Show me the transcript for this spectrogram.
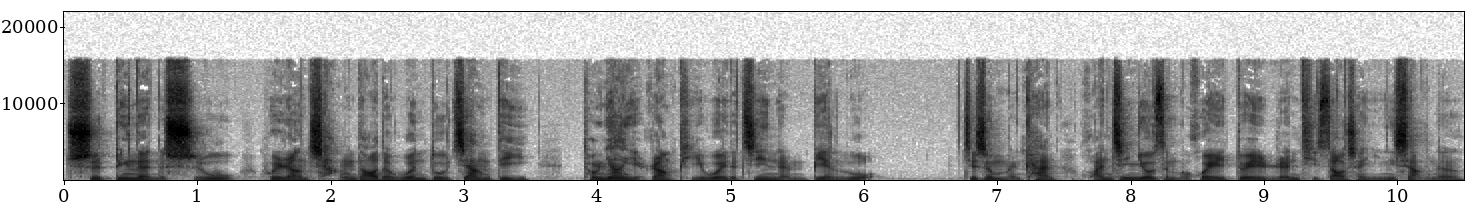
吃冰冷的食物会让肠道的温度降低，同样也让脾胃的机能变弱。接着我们看环境又怎么会对人体造成影响呢？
